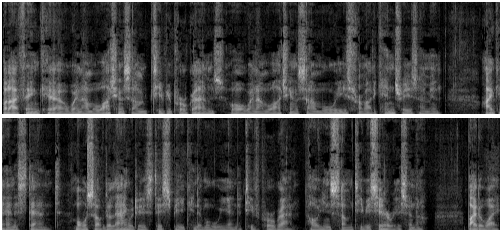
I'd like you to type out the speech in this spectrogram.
But I think uh, when I'm watching some TV programs or when I'm watching some movies from other countries, I mean, I can understand most of the languages they speak in the movie and the TV program or in some TV series, you know. By the way,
